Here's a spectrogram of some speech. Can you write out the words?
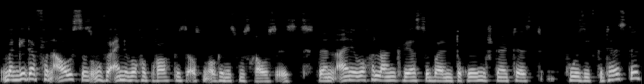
man geht davon aus, dass es ungefähr eine Woche braucht, bis es aus dem Organismus raus ist. Denn eine Woche lang wärst du beim Drogenschnelltest positiv getestet.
